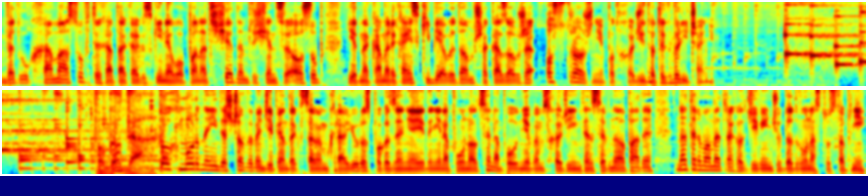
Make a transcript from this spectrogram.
Według Hamasu w tych atakach zginęło ponad 7 tysięcy osób, jednak amerykański Biały Dom przekazał, że ostrożnie podchodzi do tych wyliczeń. Pogoda. Pochmurny i deszczowy będzie piątek w całym kraju. Rozpogodzenia jedynie na północy, na południowym wschodzie intensywne opady. Na termometrach od 9 do 12 stopni.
